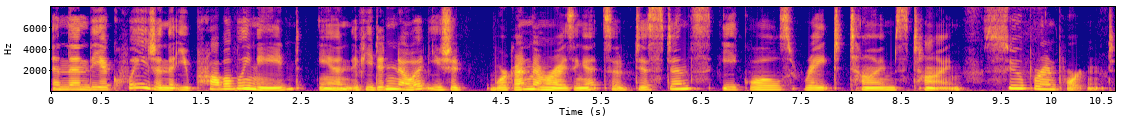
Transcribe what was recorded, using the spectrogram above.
And then the equation that you probably need, and if you didn't know it, you should work on memorizing it. So distance equals rate times time. Super important.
